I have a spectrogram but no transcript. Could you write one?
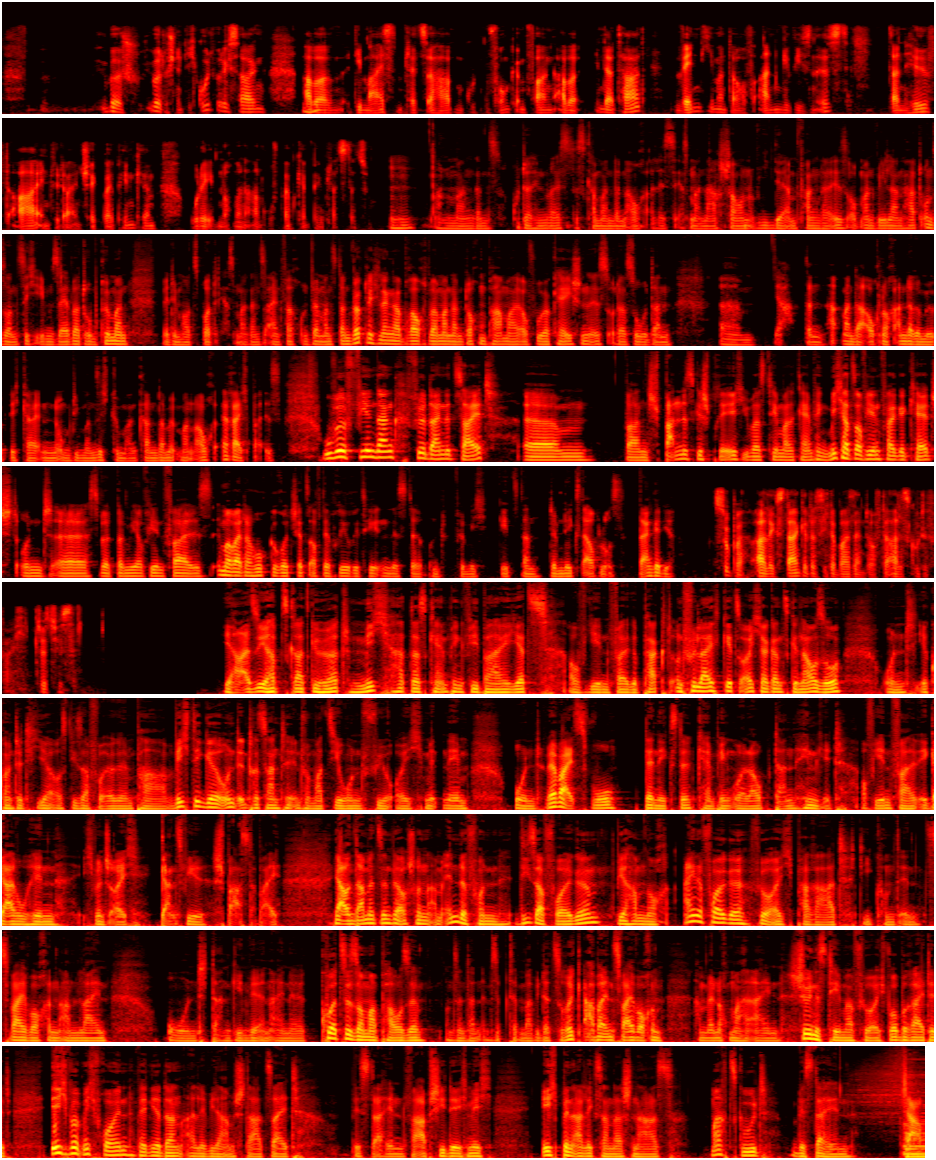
überdurchschnittlich gut, würde ich sagen. Mhm. Aber die meisten Plätze haben guten Funkempfang. Aber in der Tat, wenn jemand darauf angewiesen ist, dann hilft A, entweder ein Check bei PinCam oder eben nochmal ein Anruf beim Campingplatz dazu. Mhm. Auch nochmal ein ganz guter Hinweis. Das kann man dann auch alles erstmal nachschauen, wie der Empfang da ist, ob man WLAN hat und sonst sich eben selber drum kümmern. Mit dem Hotspot erstmal ganz einfach. Und wenn man es dann wirklich länger braucht, weil man dann doch ein paar Mal auf Workation ist oder so, dann, ähm, ja, dann hat man da auch noch andere Möglichkeiten, um die man sich kümmern kann, damit man auch erreichbar ist. Uwe, vielen Dank für deine Zeit. Ähm, war ein spannendes Gespräch über das Thema Camping. Mich hat es auf jeden Fall gecatcht und äh, es wird bei mir auf jeden Fall, ist immer weiter hochgerutscht jetzt auf der Prioritätenliste und für mich geht es dann demnächst auch los. Danke dir. Super, Alex, danke, dass ich dabei sein durfte. Alles Gute für euch. Tschüss, tschüss. Ja, also ihr habt es gerade gehört, mich hat das Campingfieber jetzt auf jeden Fall gepackt und vielleicht geht's euch ja ganz genauso und ihr konntet hier aus dieser Folge ein paar wichtige und interessante Informationen für euch mitnehmen und wer weiß, wo der nächste Campingurlaub dann hingeht. Auf jeden Fall, egal wohin, ich wünsche euch ganz viel Spaß dabei. Ja, und damit sind wir auch schon am Ende von dieser Folge. Wir haben noch eine Folge für euch parat, die kommt in zwei Wochen online. Und dann gehen wir in eine kurze Sommerpause und sind dann im September wieder zurück. Aber in zwei Wochen haben wir nochmal ein schönes Thema für euch vorbereitet. Ich würde mich freuen, wenn ihr dann alle wieder am Start seid. Bis dahin verabschiede ich mich. Ich bin Alexander Schnaas. Macht's gut. Bis dahin. Ciao.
